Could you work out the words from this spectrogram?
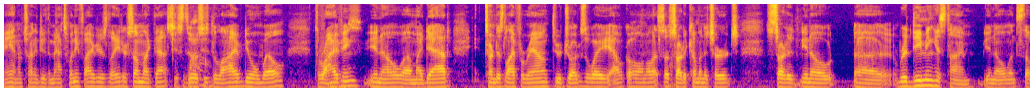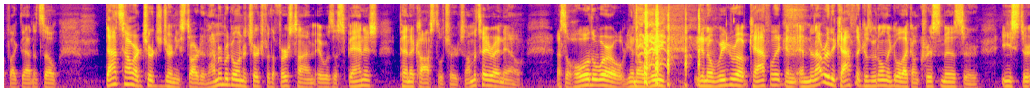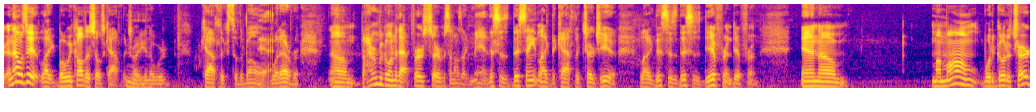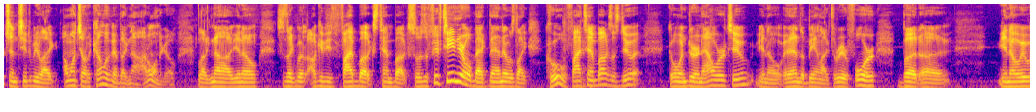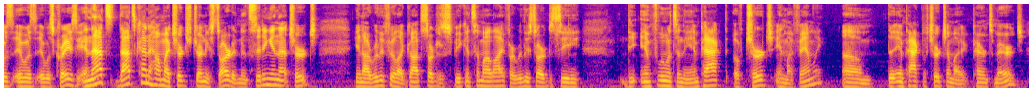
Man, I'm trying to do the math. Twenty five years later, something like that. She's still, wow. she's alive, doing well, thriving. You know, uh, my dad turned his life around, threw drugs away, alcohol, and all that stuff. Started coming to church, started, you know, uh, redeeming his time, you know, and stuff like that. And so that's how our church journey started. And I remember going to church for the first time. It was a Spanish Pentecostal church. I'm gonna tell you right now, that's a whole other world. You know, we, you know, we grew up Catholic and, and not really Catholic because we'd only go like on Christmas or Easter, and that was it. Like, but we called ourselves Catholics, mm-hmm. right? You know, we're Catholics to the bone, yeah. whatever. Um, but I remember going to that first service and I was like, man, this is this ain't like the Catholic Church here. Like this is this is different, different. And um, my mom would go to church and she'd be like, I want y'all to come with me. I'd be like, nah, I don't want to go. Like, nah, you know. She's like, but I'll give you five bucks, ten bucks. So as a 15 year old back then, it was like, cool, five, ten bucks, let's do it. Go in during an hour or two. You know, it ended up being like three or four, but uh, you know, it was it was it was crazy. And that's that's kind of how my church journey started. And sitting in that church, you know, I really feel like God started to speak into my life. I really started to see the influence and the impact of church in my family, um, the impact of church in my parents' marriage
